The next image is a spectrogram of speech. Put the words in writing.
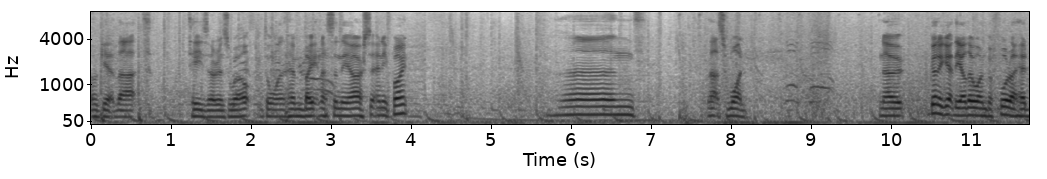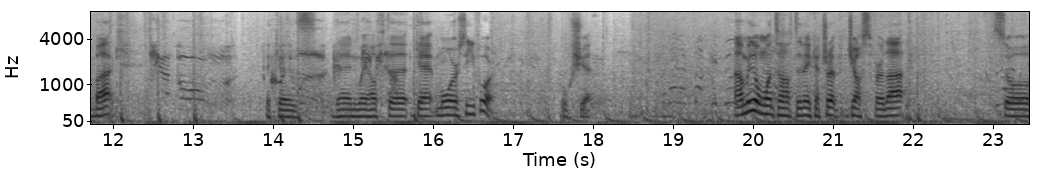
I'll get that taser as well. Don't want him biting us in the arse at any point. And that's one. Now, I'm gonna get the other one before I head back because then we have to get more C4. Oh shit. And we don't want to have to make a trip just for that. So,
